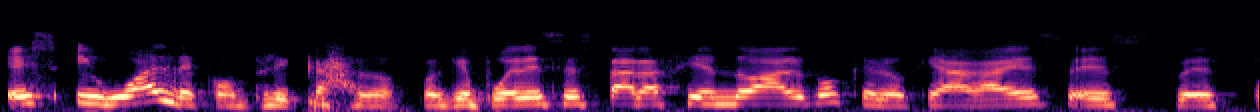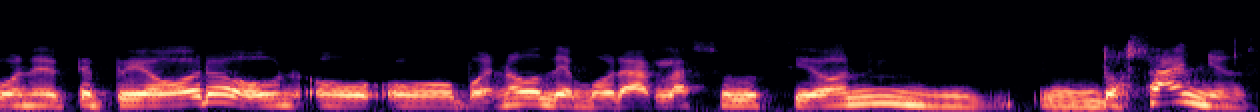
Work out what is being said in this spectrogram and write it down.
es igual de complicado, porque puedes estar haciendo algo que lo que haga es, es, ponerte peor o, o, bueno, demorar la solución dos años.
